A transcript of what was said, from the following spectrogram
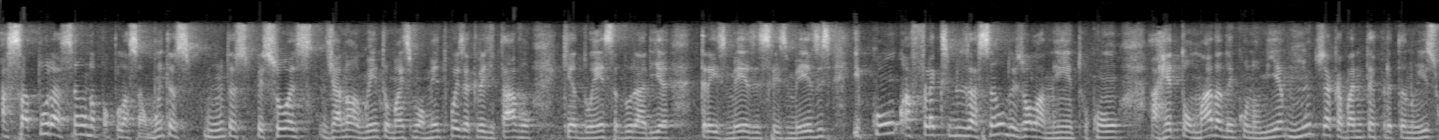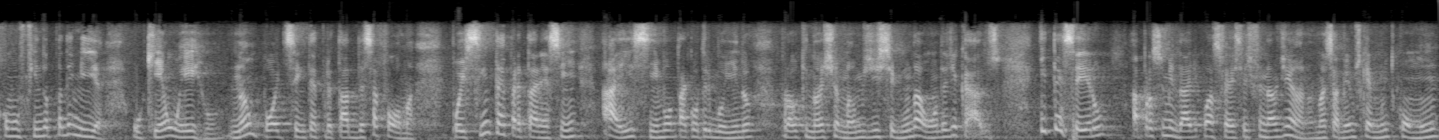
a saturação da população. Muitas, muitas pessoas já não aguentam mais esse momento, pois acreditavam que a doença duraria três meses, seis meses, e com a flexibilização do isolamento, com a retomada da economia, muitos acabaram interpretando isso como o fim da pandemia, o que é um erro. Não pode ser interpretado dessa forma, pois se interpretarem assim, aí sim vão estar contribuindo para o que nós chamamos de segunda onda de casos. E terceiro, a proximidade com as festas de final de ano. Nós sabemos que é muito comum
